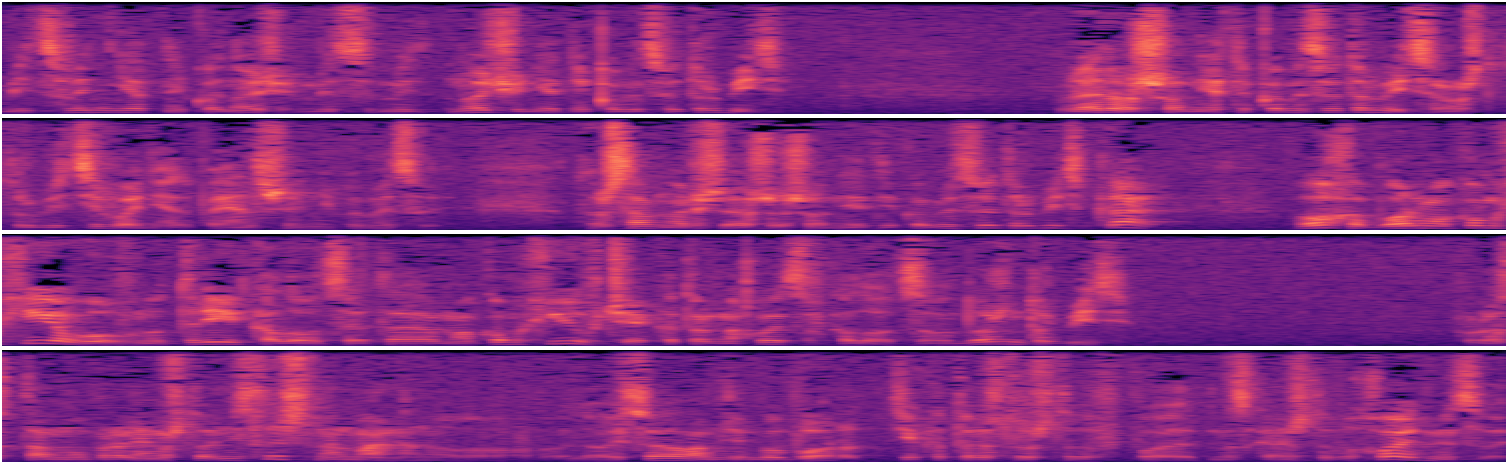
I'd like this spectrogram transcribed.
митцвы нет никакой ночи, миц- ми- ночью нет никакой митцвы трубить. В Лерошон нет никакой митцвы трубить, все равно, что трубить его нет, понятно, что нет никакой митцвы. То же самое ночью Рошон, нет никакой митцвы трубить, клаль. Оха, бор маком хиеву, внутри колодца, это маком хиев, человек, который находится в колодце, он должен трубить. Просто там проблема, что он не слышит нормально, но Лоисол Ламдим Бубор. Те, которые слушают, мы скажем, что выходит митцвы.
